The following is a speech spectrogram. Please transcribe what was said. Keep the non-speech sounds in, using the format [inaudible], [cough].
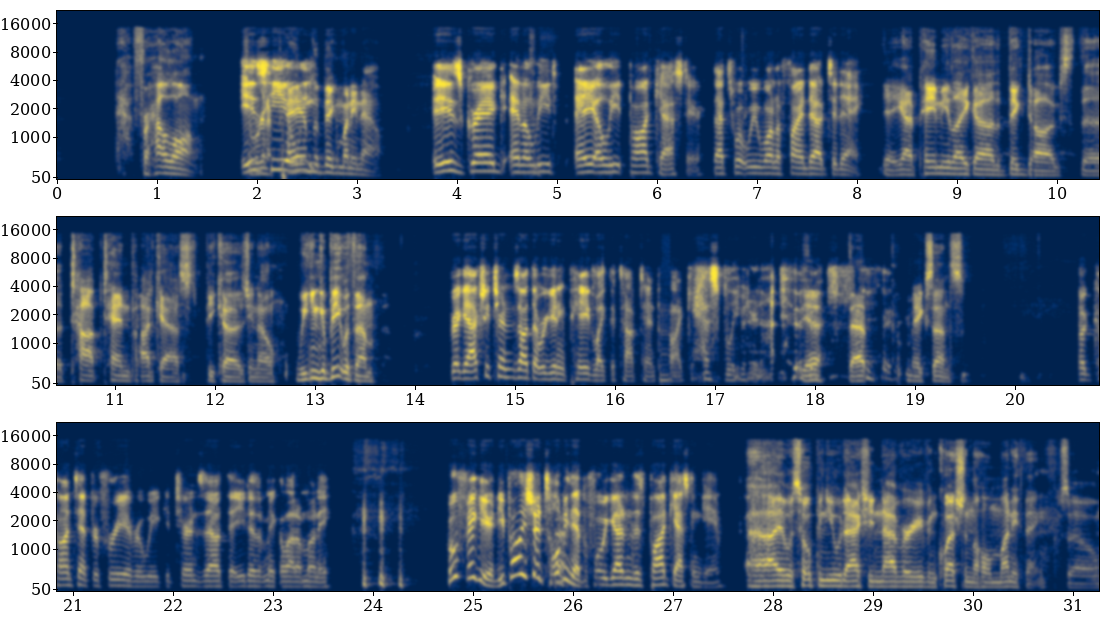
for how long? So Is gonna he pay elite? him the big money now? Is Greg an elite a elite podcaster? That's what we want to find out today. Yeah, you got to pay me like uh, the big dogs, the top ten podcast, because you know we can compete with them. Greg, it actually turns out that we're getting paid like the top 10 podcasts, [laughs] believe it or not. Yeah, that [laughs] makes sense. But content for free every week. It turns out that he doesn't make a lot of money. [laughs] Who figured? You probably should have told me that before we got into this podcasting game. Uh, I was hoping you would actually never even question the whole money thing. So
